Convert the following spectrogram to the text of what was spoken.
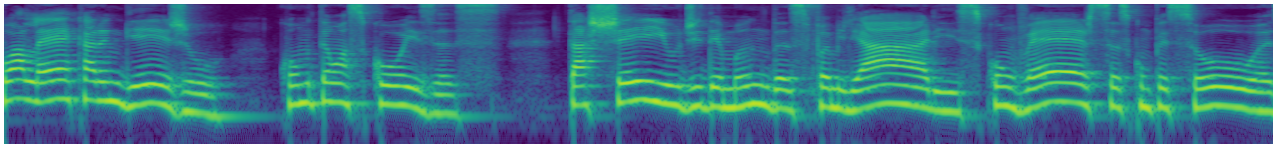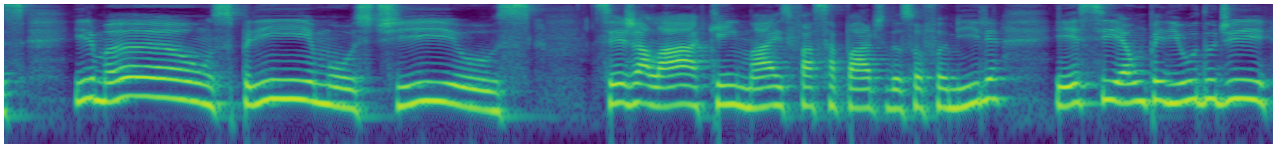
Qual é, caranguejo? Como estão as coisas? Tá cheio de demandas familiares, conversas com pessoas, irmãos, primos, tios, seja lá quem mais faça parte da sua família. Esse é um período de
